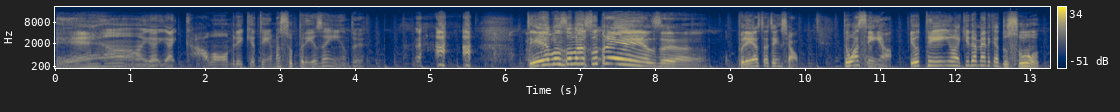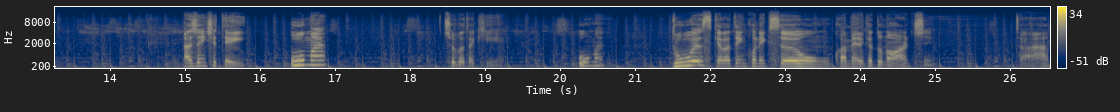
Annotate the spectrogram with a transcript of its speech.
É, ai, ai, ai, calma, homem, que eu tenho uma surpresa ainda. Temos uma surpresa! Presta atenção. Então, assim, ó, eu tenho aqui da América do Sul, a gente tem uma. Deixa eu botar aqui. Uma, duas, que ela tem conexão com a América do Norte, tá?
